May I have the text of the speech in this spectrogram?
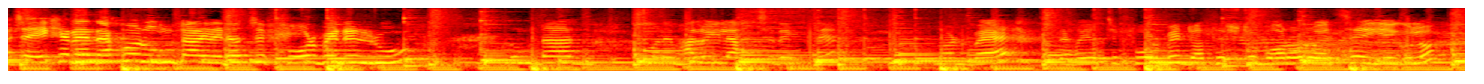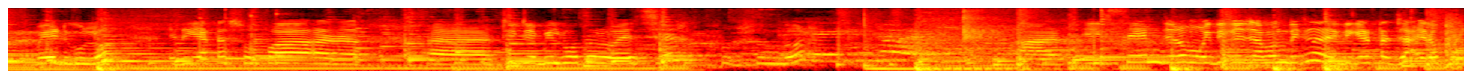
আচ্ছা এখানে দেখো রুমটা এটা হচ্ছে ফোর বেডের রুম রুমটা মানে ভালোই লাগছে দেখতে। নট ব্যাড দেখো হচ্ছে ফোর বেড যথেষ্ট বড় রয়েছে ইয়েগুলো বেডগুলো এদিকে একটা সোফা আর টি টেবিল মতো রয়েছে, খুব সুন্দর। আর এই সেম যেরকম ওইদিকে যেমন দেখলেন এদিকে একটা এরকম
